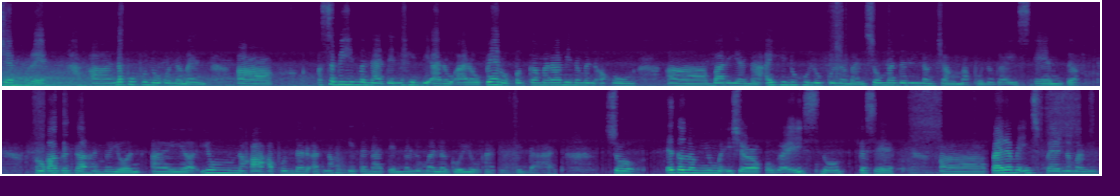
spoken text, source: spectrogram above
syempre ah, napupuno ko naman ah, sabihin man natin na hindi araw-araw. Pero pagka marami naman akong ah, barya na ay hinuhulog ko naman. So madali lang siyang mapuno guys. And ah, ang kagandahan ngayon ay ah, yung nakakapundar at nakikita natin na lumalago yung ating tindahan. So, ito lang yung ma-share ko guys, no? Kasi, ah, para ma-inspire naman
